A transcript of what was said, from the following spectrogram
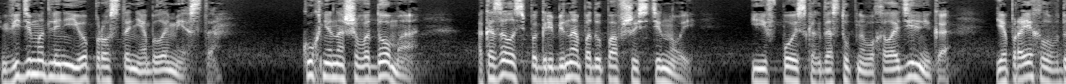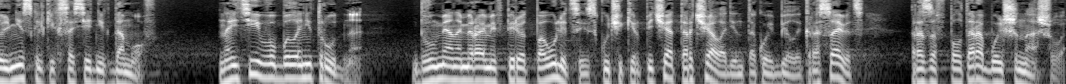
Видимо, для нее просто не было места. Кухня нашего дома оказалась погребена под упавшей стеной, и в поисках доступного холодильника я проехал вдоль нескольких соседних домов. Найти его было нетрудно – Двумя номерами вперед по улице из кучи кирпича торчал один такой белый красавец, раза в полтора больше нашего.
